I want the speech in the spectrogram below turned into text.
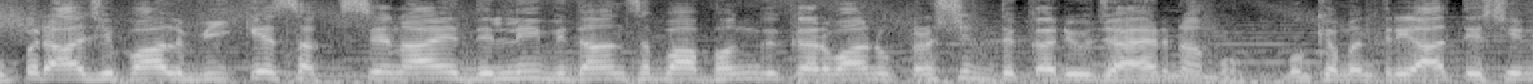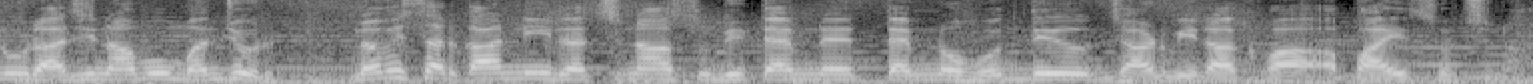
ઉપરાજ્યપાલ વી કે સક્સેનાએ દિલ્હી વિધાનસભા ભંગ કરવાનું પ્રસિદ્ધ કર્યું જાહેરનામું. મુખ્યમંત્રી આતિશીનું રાજીનામું મંજૂર. નવી સરકારની રચના સુધી તેમને તેમનો હોદ્દો જાળવી રાખવા અપાઈ સૂચના.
